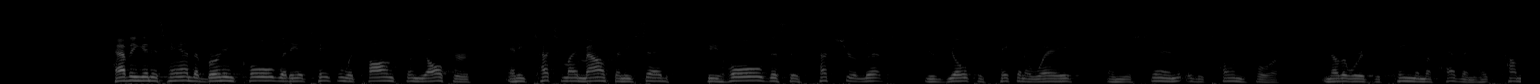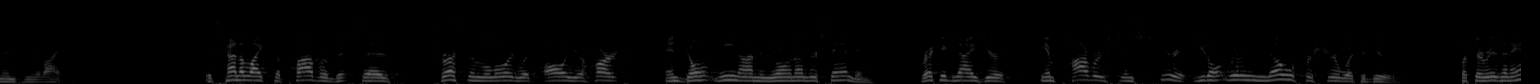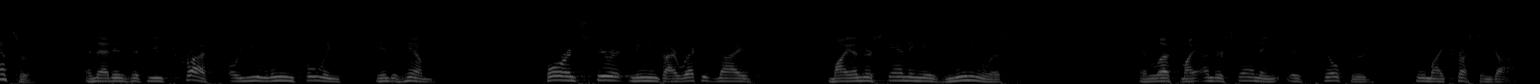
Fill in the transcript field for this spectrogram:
having in his hand a burning coal that he had taken with tongs from the altar. And he touched my mouth, and he said, Behold, this has touched your lips, your guilt is taken away, and your sin is atoned for. In other words, the kingdom of heaven has come into your life. It's kind of like the proverb that says, Trust in the Lord with all your heart and don't lean on your own understanding. Recognize you're impoverished in spirit. You don't really know for sure what to do, but there is an answer, and that is if you trust or you lean fully into Him. Poor in spirit means I recognize my understanding is meaningless unless my understanding is filtered through my trust in God.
